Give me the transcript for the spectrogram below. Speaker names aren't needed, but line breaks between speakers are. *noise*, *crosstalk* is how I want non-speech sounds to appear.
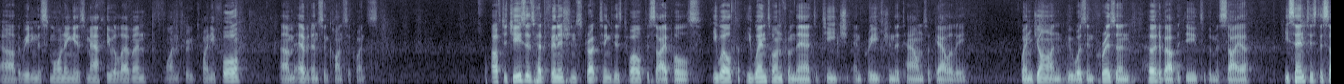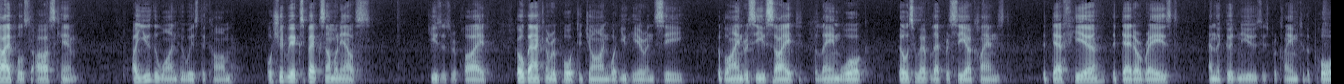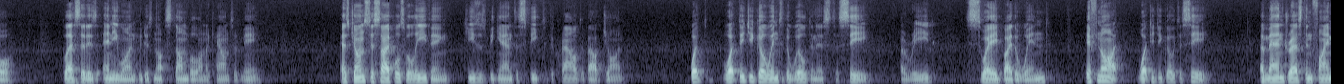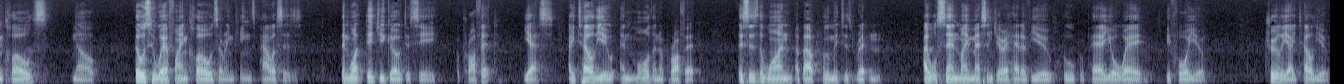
Uh, the reading this morning is Matthew 11, 1 through 24, um, evidence and consequence. After Jesus had finished instructing his 12 disciples, he, he went on from there to teach and preach in the towns of Galilee. When John, who was in prison, heard about the deeds of the Messiah, he sent his disciples to ask him, Are you the one who is to come, or should we expect someone else? Jesus replied, Go back and report to John what you hear and see. The blind receive sight, the lame walk, those who have leprosy are cleansed, the deaf hear, the dead are raised, and the good news is proclaimed to the poor. Blessed is anyone who does not stumble on account of me. As John's disciples were leaving, Jesus began to speak to the crowds about John. What, what did you go into the wilderness to see? A reed swayed by the wind? If not, what did you go to see? A man dressed in fine clothes? No. Those who wear fine clothes are in king's palaces. Then what did you go to see? A prophet? Yes, I tell you, and more than a prophet. This is the one about whom it is written I will send my messenger ahead of you who will prepare your way before you. Truly, I tell you,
